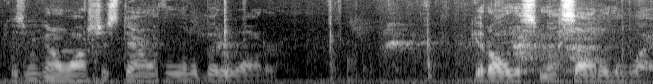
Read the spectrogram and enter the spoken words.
because we're going to wash this down with a little bit of water. Get all this mess out of the way.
